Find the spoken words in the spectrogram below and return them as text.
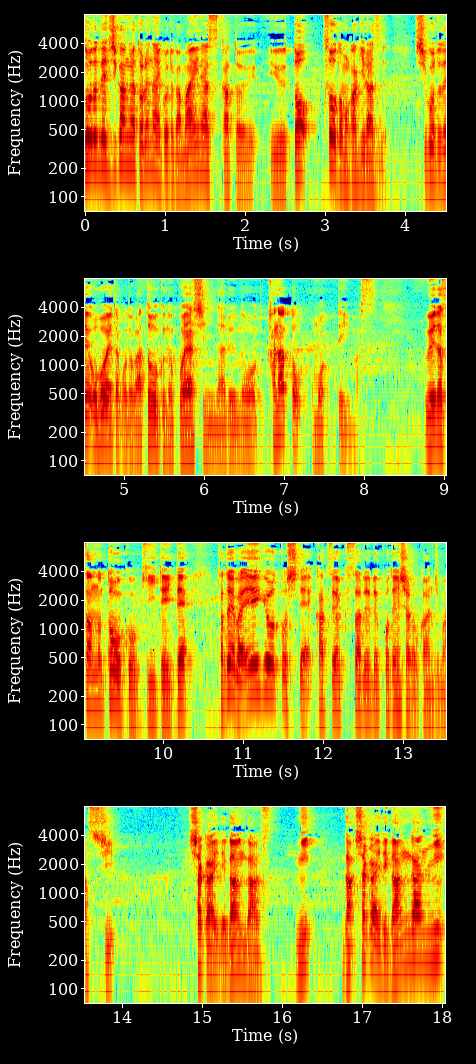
事で時間が取れないことがマイナスかというとそうとも限らず仕事で覚えたことがトークの肥やしになるのかなと思っています。上田さんのトークを聞いていて例えば営業として活躍されるポテンシャルを感じますし社会でガンガンにが社会でガンガンに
